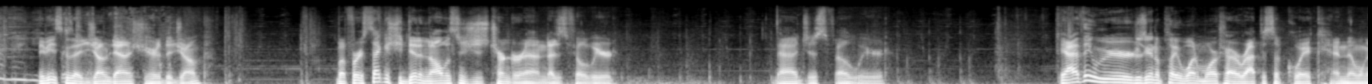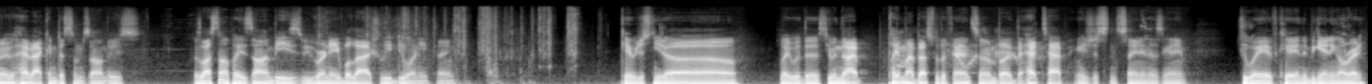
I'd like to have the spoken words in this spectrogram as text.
Maybe it's because I jumped down and she heard the jump. But for a second she did it and all of a sudden she just turned around. That just felt weird. That just felt weird. Yeah, I think we are just going to play one more, try to wrap this up quick, and then we're going to head back into some zombies. Because last time I played zombies, we weren't able to actually do anything. Okay, we just need to play with this. Even though I play my best with the Phantom, but the head tapping is just insane in this game. Two AFK in the beginning already.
